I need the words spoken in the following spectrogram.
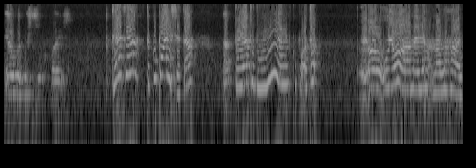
Я в водності купаюсь. Ти ти? Ти купаєшся, так? Так? То я тут воюю, а він купає. Та... Е, У нього не налагає.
